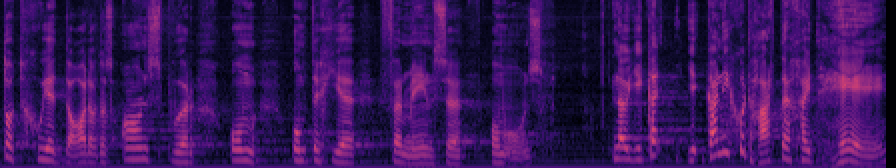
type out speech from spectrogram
tot goeie dade, wat ons aanspoor om om te gee vir mense om ons. Nou jy kan jy kan nie goedhartigheid hê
